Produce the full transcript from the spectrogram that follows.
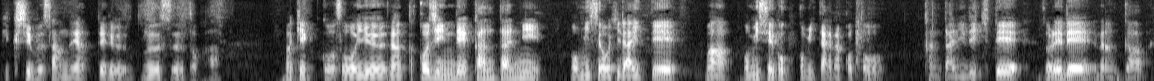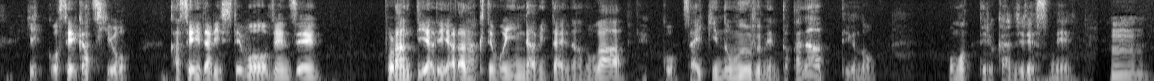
ピクシブさんのやってるブースとか、まあ結構そういうなんか個人で簡単にお店を開いて、まあ、お店ごっこみたいなことを簡単にできて、それでなんか結構生活費を稼いだりしても全然ボランティアでやらなくてもいいんだみたいなのが結構最近のムーブメントかなっていうのを思ってる感じですね。うん。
